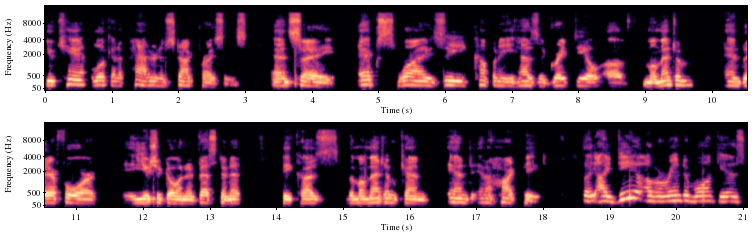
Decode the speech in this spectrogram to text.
you can't look at a pattern of stock prices and say XYZ company has a great deal of momentum and therefore you should go and invest in it because the momentum can end in a heartbeat. The idea of a random walk is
